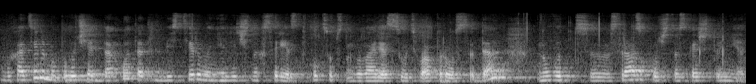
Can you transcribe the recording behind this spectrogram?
вы хотели бы получать доход от инвестирования личных средств? Вот, собственно говоря, суть вопроса, да? Ну вот э, сразу хочется сказать, что нет.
